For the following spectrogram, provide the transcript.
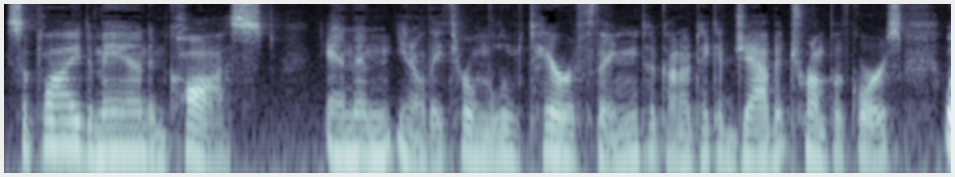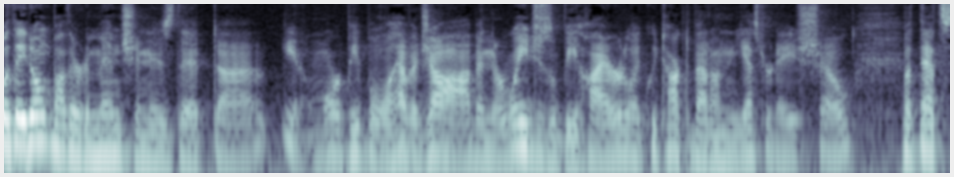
supply, demand, and cost, and then you know they throw in the little tariff thing to kind of take a jab at Trump. Of course, what they don't bother to mention is that uh, you know more people will have a job and their wages will be higher, like we talked about on yesterday's show. But that's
